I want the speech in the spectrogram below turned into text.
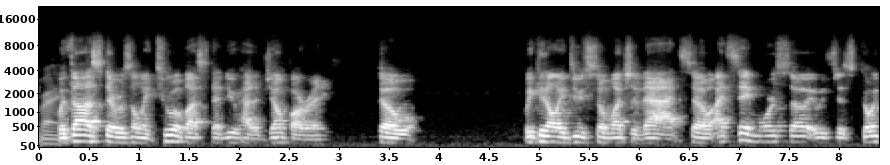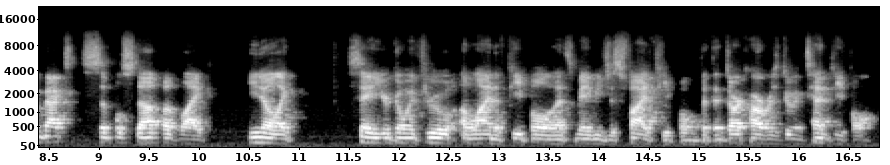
right. with us there was only two of us that knew how to jump already, so we could only do so much of that. So I'd say more so it was just going back to the simple stuff of like, you know, like say you're going through a line of people that's maybe just five people, but then Dark Harbor is doing 10 people.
